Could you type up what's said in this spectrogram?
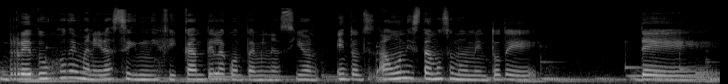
redujo de manera significante la contaminación. Entonces, aún estamos en momento de, de,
